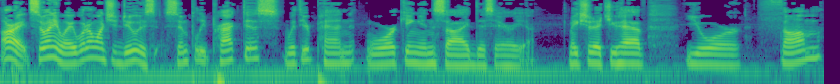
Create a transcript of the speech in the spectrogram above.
All right, so anyway, what I want you to do is simply practice with your pen working inside this area. Make sure that you have your thumb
